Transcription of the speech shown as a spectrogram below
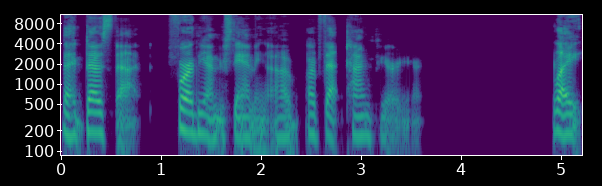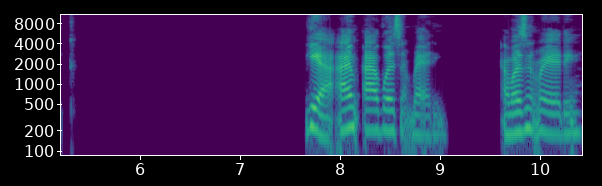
that does that for the understanding of, of that time period. Like, yeah, I I wasn't ready. I wasn't ready.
